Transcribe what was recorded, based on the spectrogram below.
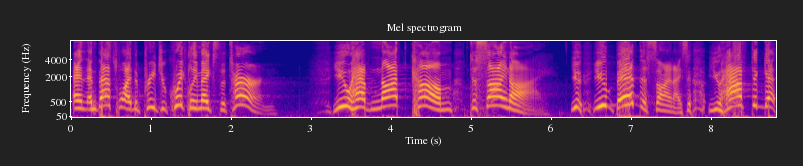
and, and that's why the preacher quickly makes the turn. You have not come to Sinai. You, you bed the Sinai. You have to get,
